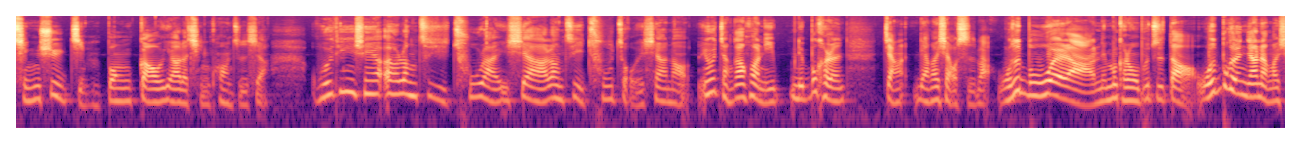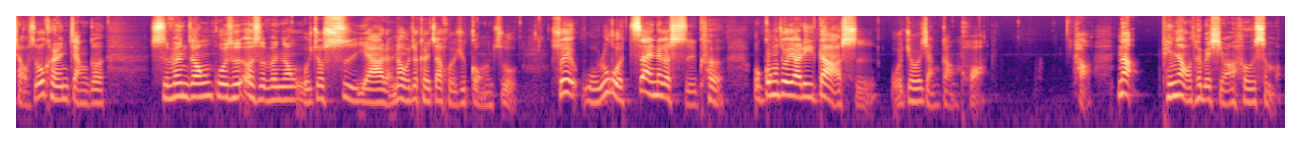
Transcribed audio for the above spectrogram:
情绪紧绷、高压的情况之下，我一定先要让自己出来一下，让自己出走一下呢。因为讲干话，你你不可能讲两个小时吧？我是不会啦。你们可能我不知道，我是不可能讲两个小时，我可能讲个十分钟或是二十分钟，我就释压了，那我就可以再回去工作。所以，我如果在那个时刻，我工作压力大时，我就会讲干话。好，那平常我特别喜欢喝什么？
